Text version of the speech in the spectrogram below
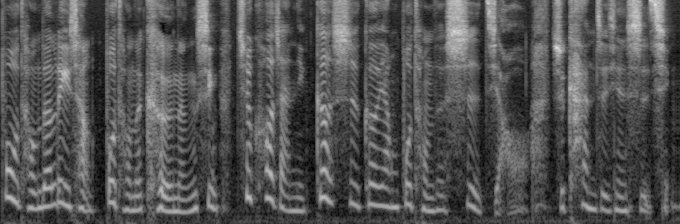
不同的立场、不同的可能性，去扩展你各式各样不同的视角，去看这件事情。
